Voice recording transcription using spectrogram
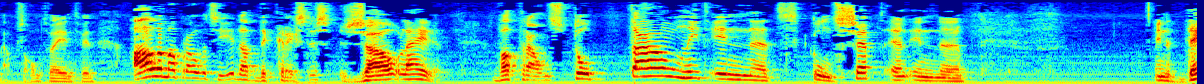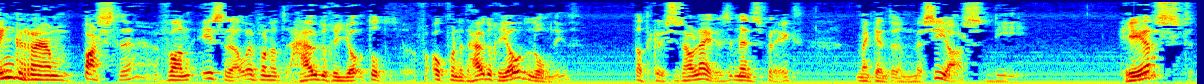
Nou, Psalm 22. Allemaal profetieën dat de Christus zou lijden. Wat trouwens totaal niet in het concept en in, uh, in het denkraam paste van Israël en van het huidige tot, ook van het huidige Jodendom niet. dat de Christus zou lijden. Dus men spreekt, men kent een Messias die heerst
